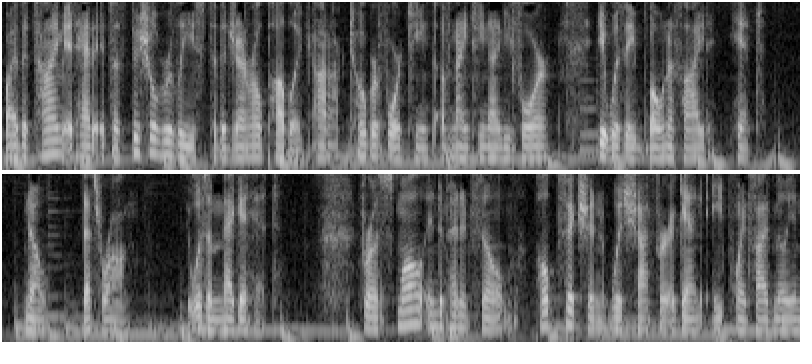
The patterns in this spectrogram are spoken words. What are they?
By the time it had its official release to the general public on October 14th of 1994, it was a bona fide hit. No, that's wrong. It was a mega hit. For a small independent film, Pulp Fiction was shot for again $8.5 million.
